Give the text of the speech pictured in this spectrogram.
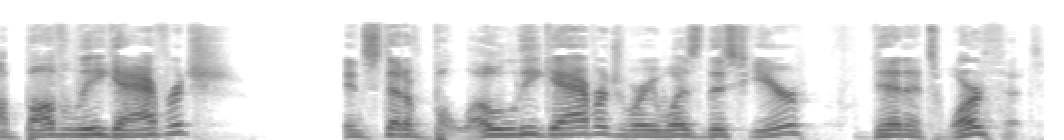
above league average instead of below league average where he was this year, then it's worth it.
